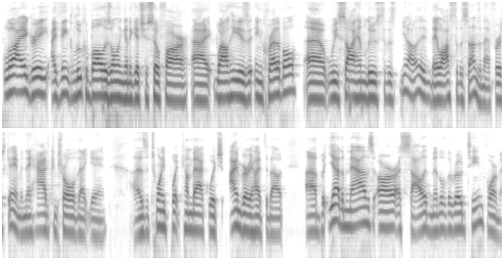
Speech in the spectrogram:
Well, I agree. I think Luka Ball is only going to get you so far. Uh, while he is incredible, uh, we saw him lose to the. You know, they, they, lost to the Suns in that first game, and they had control of that game. Uh, it was a twenty point comeback, which I'm very hyped about. Uh, but yeah, the Mavs are a solid middle of the road team for me.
